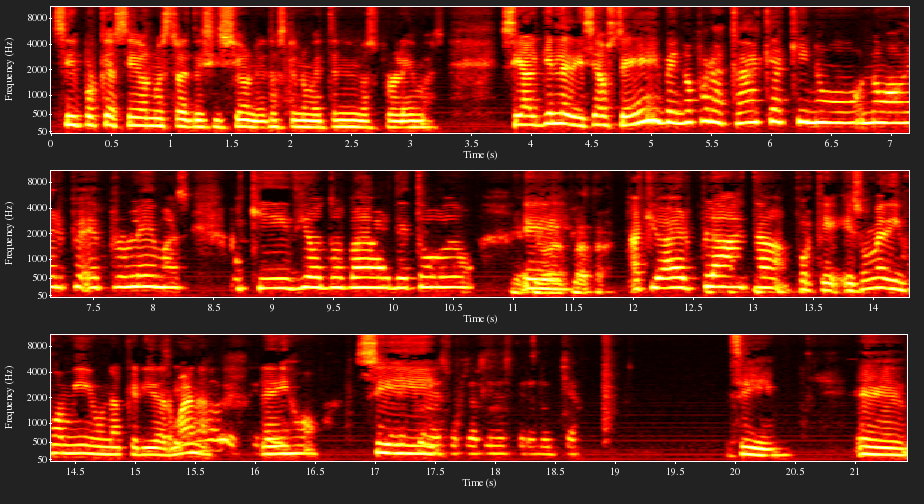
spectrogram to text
Sí, porque ha sido nuestras decisiones las que nos meten en los problemas. Si alguien le dice a usted, venga por acá, que aquí no, no va a haber eh, problemas, aquí Dios nos va a dar de todo. aquí va a haber eh, plata. Aquí va a haber plata, porque eso me dijo a mí una querida hermana. le dijo, sí. Sí. Eh,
